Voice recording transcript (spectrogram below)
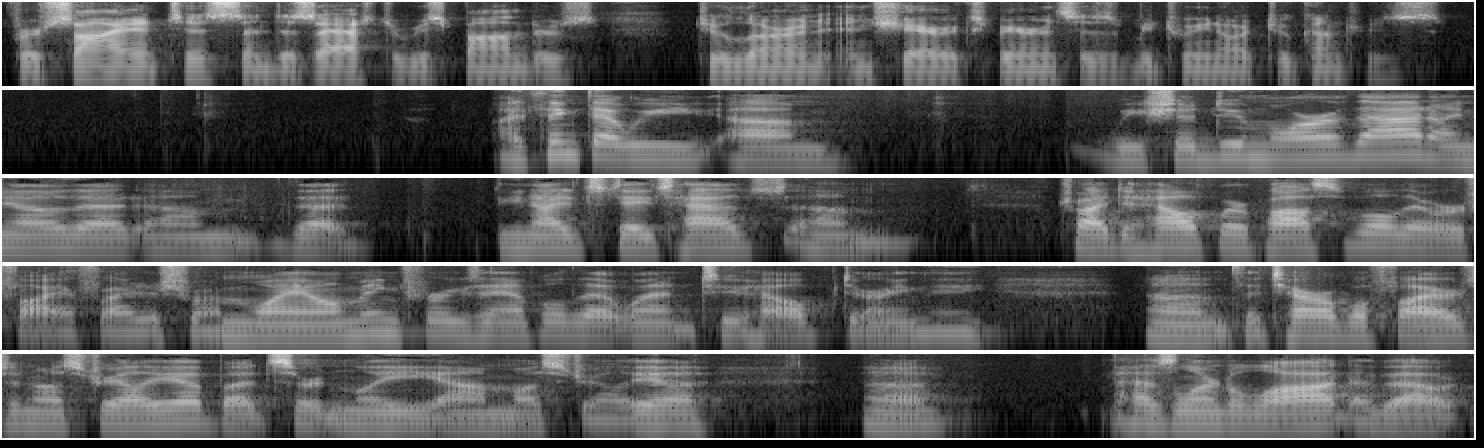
for scientists and disaster responders to learn and share experiences between our two countries? I think that we um, we should do more of that. I know that um, that the United States has um, tried to help where possible. There were firefighters from Wyoming, for example, that went to help during the um, the terrible fires in Australia. But certainly, um, Australia uh, has learned a lot about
